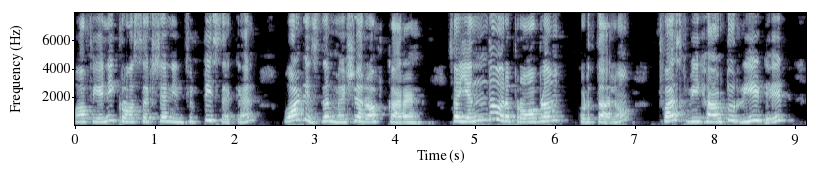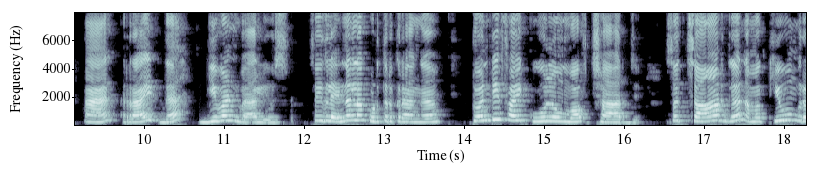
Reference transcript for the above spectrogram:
of any cross section in 50 seconds, what is the measure of current so எந்த ஒரு ப்ராப்ளம் கொடுத்தாலும் first we have to read it and write the given values so இதில் என்னெல்லாம் கொடுத்துருக்குறாங்க twenty five coulomb of charge so சார்ஜை நம்ம கியூங்கிற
